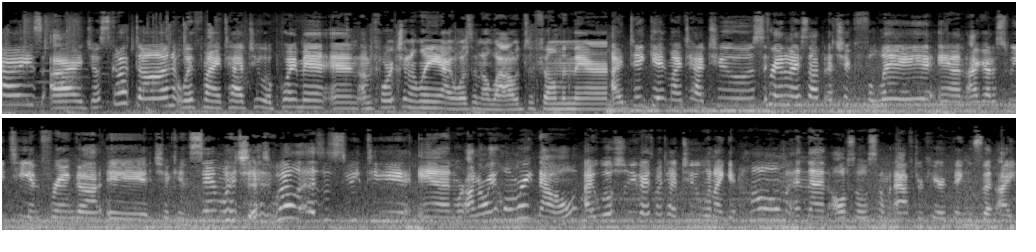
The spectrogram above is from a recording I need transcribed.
Guys, I just got done with my tattoo appointment and unfortunately I wasn't allowed to film in there. I did get my tattoos. Fran and I stopped at Chick-fil-A and I got a sweet tea and Fran got a chicken sandwich as well as a sweet tea and we're on our way home right now. I will show you guys my tattoo when I get home and then also some aftercare things that I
